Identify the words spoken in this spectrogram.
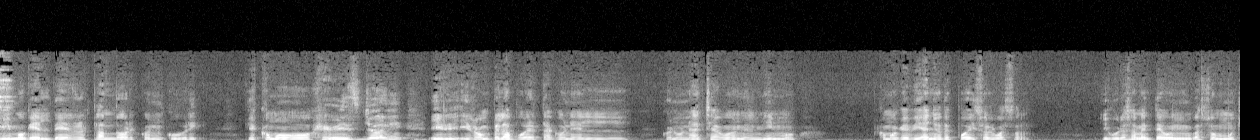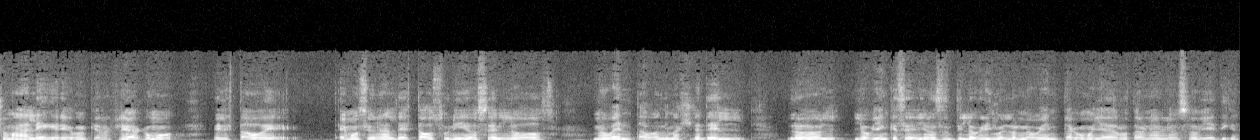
mismo que el de Resplandor con Kubrick, que es como Here is Johnny y, rompe la puerta con el con un hacha, el mismo, como que 10 años después hizo el Guasón. Y curiosamente es un Guasón mucho más alegre, que refleja como el estado emocional de Estados Unidos en los 90, imagínate el, lo, lo, bien que se debieron sentir los gringos en los 90, como ya derrotaron a la Unión Soviética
